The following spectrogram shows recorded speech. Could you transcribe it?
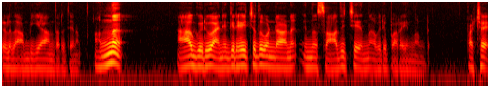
ലളിതാംബിക അന്തർജനം. അന്ന് ആ ഗുരു അനുഗ്രഹിച്ചത് കൊണ്ടാണ് ഇന്ന് സാധിച്ചതെന്ന് അവർ പറയുന്നുണ്ട്. പക്ഷേ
